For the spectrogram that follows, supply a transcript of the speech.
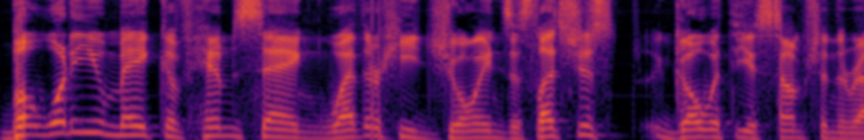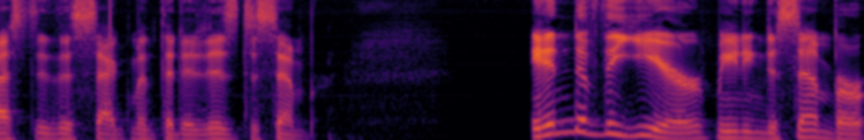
but what do you make of him saying whether he joins us? Let's just go with the assumption the rest of this segment that it is December. End of the year, meaning December,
